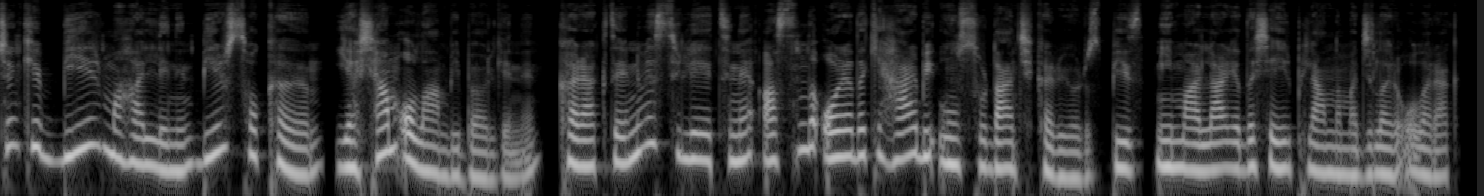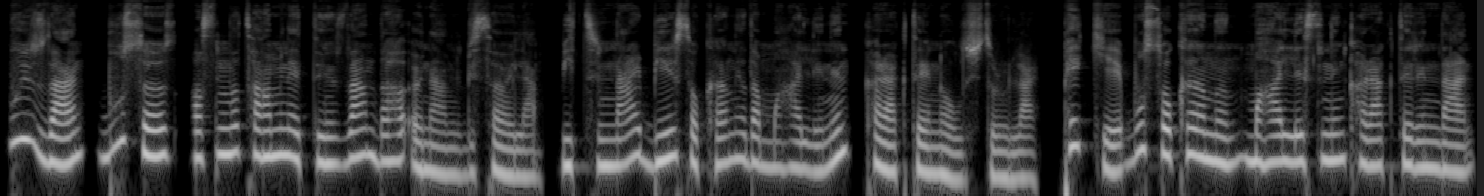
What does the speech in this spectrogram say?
Çünkü bir mahallenin, bir sokağın, yaşam olan bir bölgenin karakterini ve silüetini aslında oradaki her bir unsurdan çıkarıyoruz. Biz mimarlar ya da şehir planlamacıları olarak. Bu yüzden bu söz aslında tahmin ettiğinizden daha önemli bir söylem. Vitrinler bir sokağın ya da mahallenin karakterini oluştururlar. Peki bu sokağının, mahallesinin karakterinden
